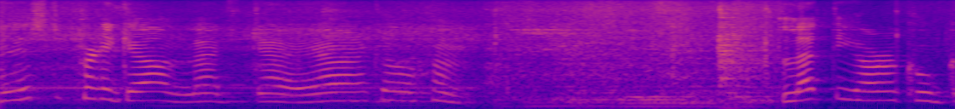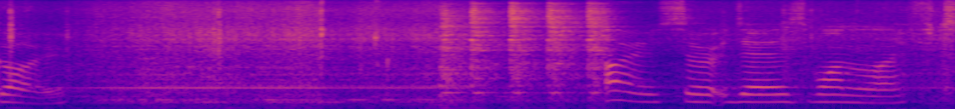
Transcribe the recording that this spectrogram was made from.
Is this a pretty girl in legendary oracle? Hmm. Let the oracle go. Oh, so there's one left.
